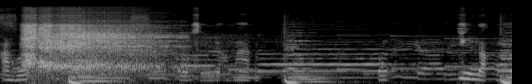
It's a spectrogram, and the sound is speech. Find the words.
อยู่โน่นครับอะเฮ้ยเสียงดังมากต้องยิงดักหน้า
